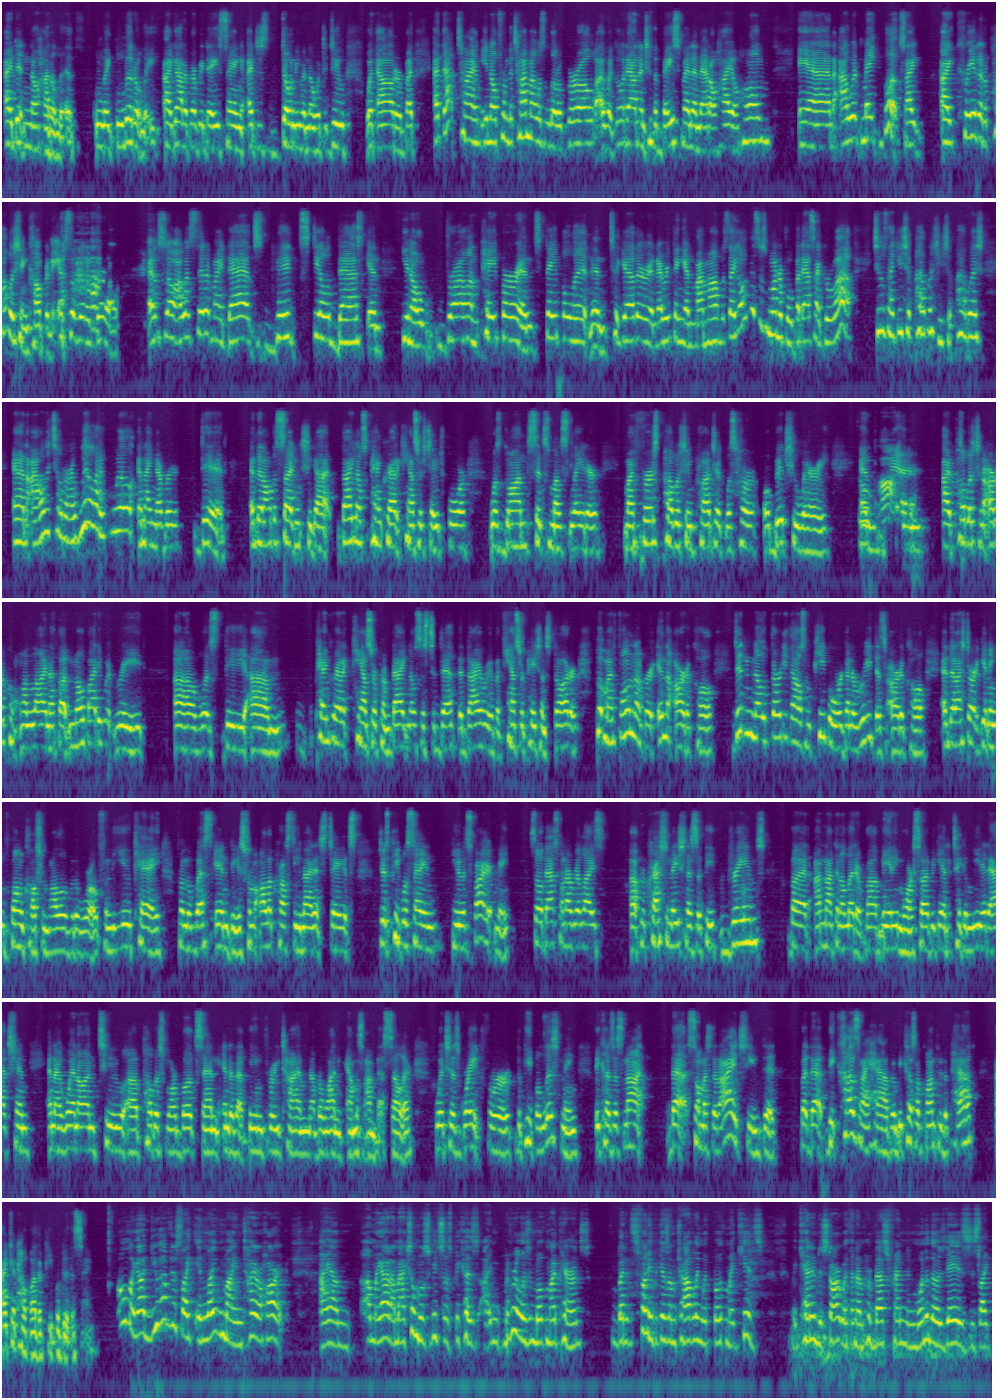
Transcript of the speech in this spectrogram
I didn't know how to live. Like literally, I got up every day saying, I just don't even know what to do without her. But at that time, you know, from the time I was a little girl, I would go down into the basement in that Ohio home and I would make books. I, I created a publishing company as a little girl. And so I would sit at my dad's big steel desk and you know, draw on paper and staple it and together and everything. And my mom was like, Oh, this is wonderful. But as I grew up, she was like, You should publish, you should publish. And I always told her, I will, I will. And I never did. And then all of a sudden, she got diagnosed with pancreatic cancer, stage four, was gone six months later. My first publishing project was her obituary. Oh, and wow. then I published an article online I thought nobody would read uh, was the um, pancreatic cancer from diagnosis to death, the diary of a cancer patient's daughter. Put my phone number in the article, didn't know 30,000 people were going to read this article. And then I started getting phone calls from all over the world, from the UK, from the West Indies, from all across the United States, just people saying, You inspired me. So that's when I realized uh, procrastination is a thief of dreams but I'm not going to let it rob me anymore. So I began to take immediate action and I went on to uh, publish more books and ended up being three time number one Amazon bestseller, which is great for the people listening because it's not that so much that I achieved it, but that because I have and because I've gone through the path, I can help other people do the same. Oh my God, you have just like enlightened my entire heart. I am, oh my God, I'm actually almost speechless because I'm losing both my parents. But it's funny because I'm traveling with both my kids McKenna to start with, and I'm her best friend. And one of those days is like,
